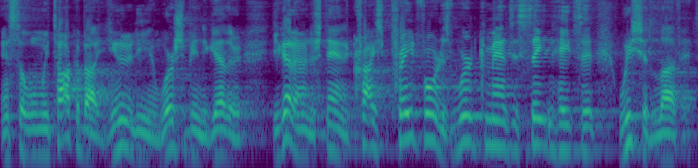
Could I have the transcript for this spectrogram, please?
And so when we talk about unity and worshiping together, you got to understand that Christ prayed for it, his word commands it, Satan hates it. We should love it.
